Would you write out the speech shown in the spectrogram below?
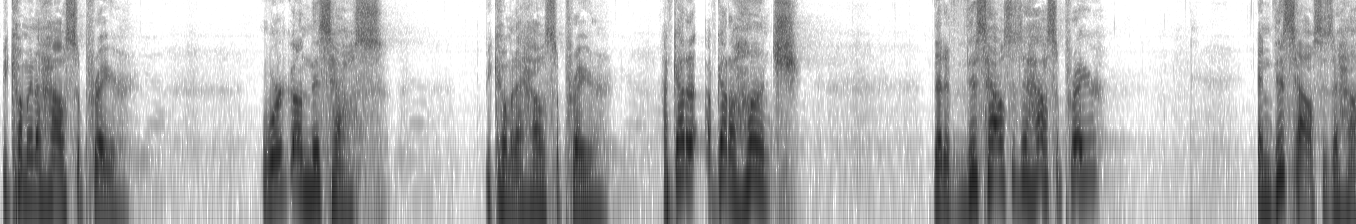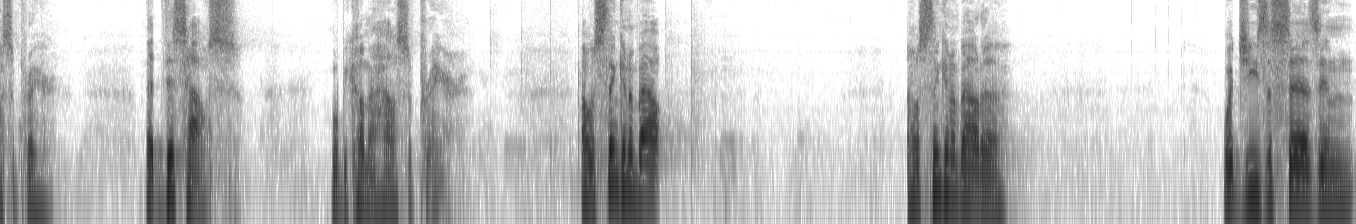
becoming a house of prayer. Work on this house becoming a house of prayer. I've got a, I've got a hunch that if this house is a house of prayer and this house is a house of prayer, that this house will become a house of prayer. I was thinking about I was thinking about uh, what Jesus says in,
